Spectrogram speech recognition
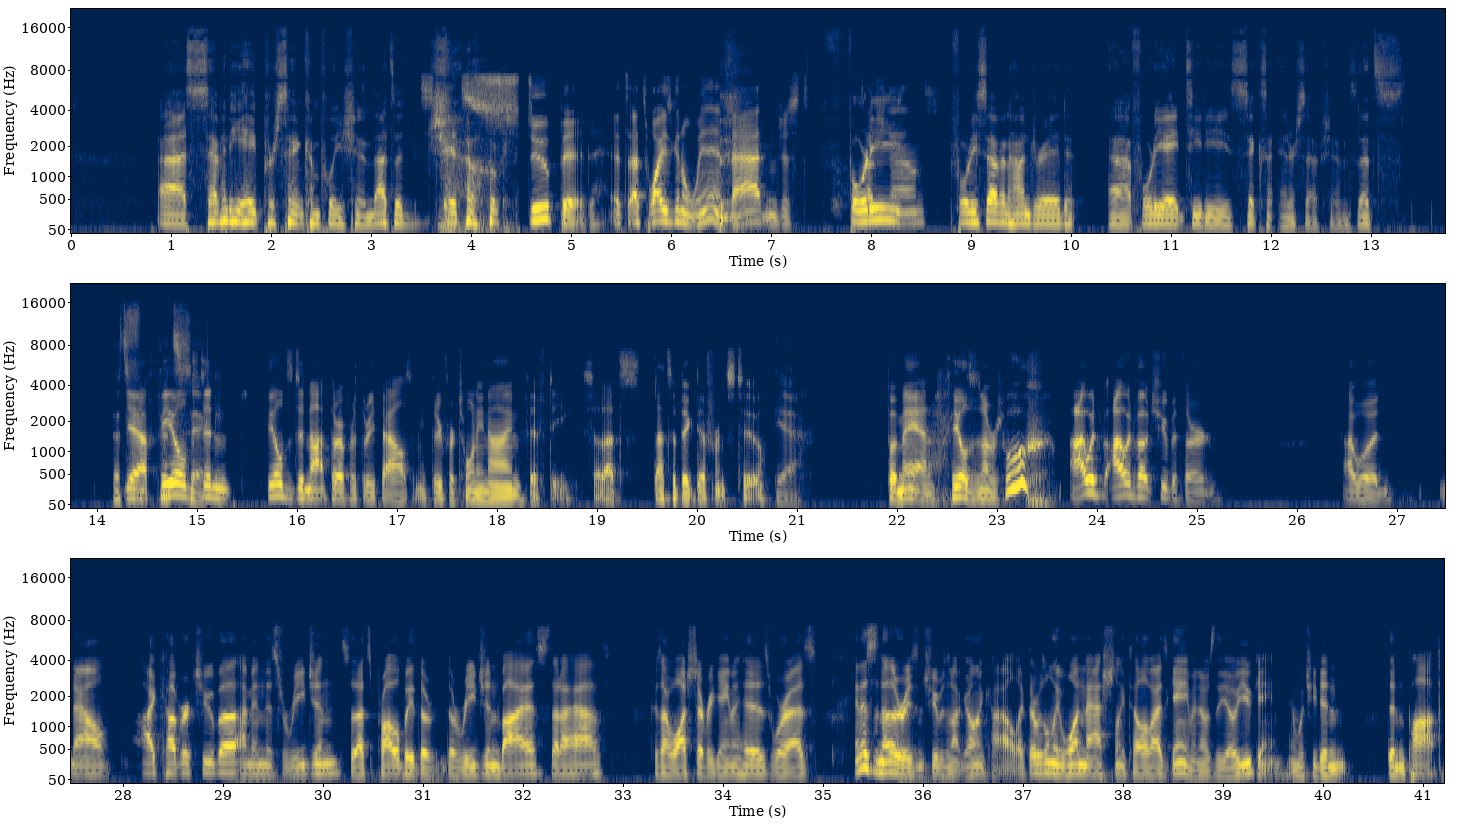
eight percent completion. That's a joke. It's stupid. It's that's why he's gonna win that and just 40 4700 uh 48 TDs, 6 interceptions. That's that's Yeah, that's Fields sick. didn't. Fields did not throw for three thousand. He threw for twenty nine fifty. So that's that's a big difference too. Yeah. But man, Fields' numbers. Whew, I would I would vote Chuba third. I would. Now I cover Chuba. I'm in this region, so that's probably the the region bias that I have because I watched every game of his. Whereas, and this is another reason Chuba's not going, Kyle. Like there was only one nationally televised game, and it was the OU game in which he didn't didn't pop.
